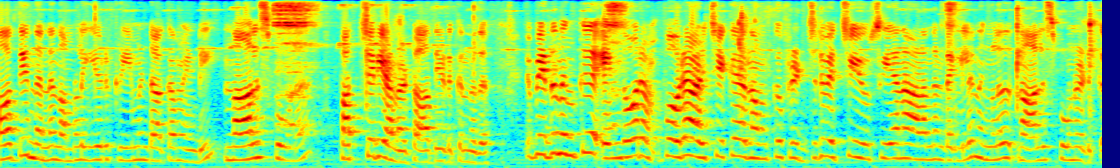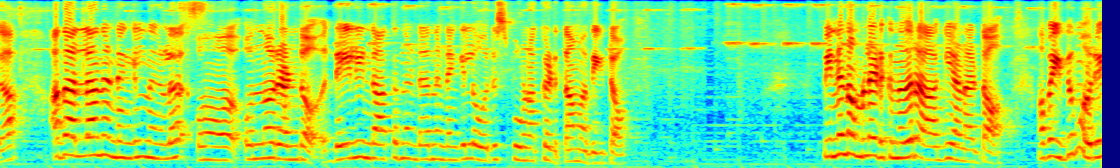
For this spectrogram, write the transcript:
ആദ്യം തന്നെ നമ്മൾ ഈ ഒരു ക്രീം ഉണ്ടാക്കാൻ വേണ്ടി നാല് സ്പൂണ് പച്ചരിയാണ് കേട്ടോ ആദ്യം എടുക്കുന്നത്. ഇപ്പൊ ഇത് നിങ്ങൾക്ക് എന്തോരം ഇപ്പോൾ ഒരാഴ്ചയൊക്കെ നമുക്ക് ഫ്രിഡ്ജിൽ വെച്ച് യൂസ് ചെയ്യാനാണെന്നുണ്ടെങ്കിൽ നിങ്ങൾ നാല് സ്പൂൺ എടുക്കുക. അതല്ലാന്നുണ്ടെങ്കിൽ നിങ്ങൾ ഒന്നോ രണ്ടോ ഡെയിലി ഉണ്ടാക്കുന്നുണ്ടെന്നുണ്ടെങ്കിൽ ഒരു സ്പൂണൊക്കെ എടുത്താൽ മതി കേട്ടോ. പിന്നെ നമ്മൾ എടുക്കുന്നത് റാഗിയാണ് കേട്ടോ. അപ്പൊ ഇതും ഒരു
